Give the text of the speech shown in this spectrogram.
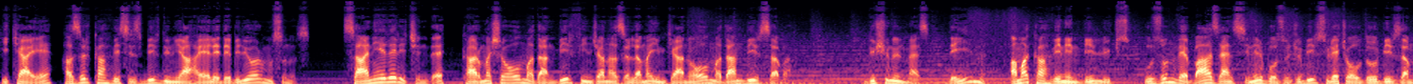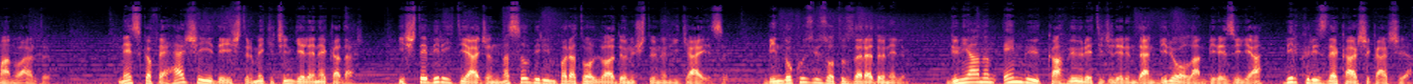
Hikaye, hazır kahvesiz bir dünya hayal edebiliyor musunuz? Saniyeler içinde, karmaşa olmadan bir fincan hazırlama imkanı olmadan bir sabah. Düşünülmez, değil mi? Ama kahvenin bir lüks, uzun ve bazen sinir bozucu bir süreç olduğu bir zaman vardı. Nescafe her şeyi değiştirmek için gelene kadar. İşte bir ihtiyacın nasıl bir imparatorluğa dönüştüğünün hikayesi. 1930'lara dönelim. Dünyanın en büyük kahve üreticilerinden biri olan Brezilya, bir krizle karşı karşıya.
